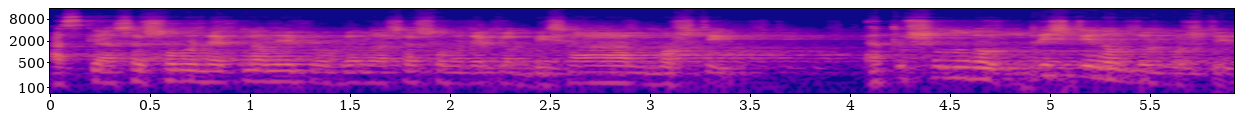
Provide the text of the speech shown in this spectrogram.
আজকে আসার সময় দেখলাম এই প্রোগ্রামে আসার সময় দেখলাম বিশাল মসজিদ। এত সুন্দর দৃষ্টিনন্দন মসজিদ।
